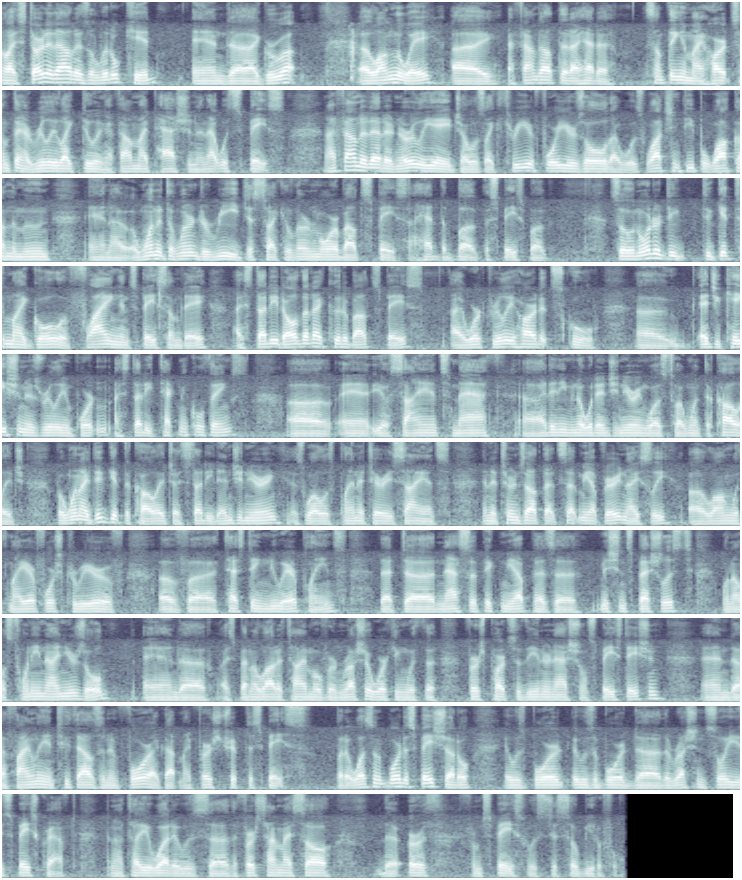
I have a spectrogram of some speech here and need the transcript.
Well, I started out as a little kid and uh, I grew up. Along the way, I, I found out that I had a, something in my heart, something I really liked doing. I found my passion, and that was space. I found it at an early age. I was like three or four years old. I was watching people walk on the moon, and I wanted to learn to read just so I could learn more about space. I had the bug, the space bug. So in order to, to get to my goal of flying in space someday, I studied all that I could about space. I worked really hard at school. Uh, education is really important. I studied technical things, uh, and you know, science, math. Uh, I didn't even know what engineering was till I went to college. But when I did get to college, I studied engineering as well as planetary science, and it turns out that set me up very nicely, uh, along with my Air Force career of, of uh, testing new airplanes that uh, NASA picked me up as a mission specialist when I was 29 years old. And uh, I spent a lot of time over in Russia working with the first parts of the International Space Station. And uh, finally, in 2004, I got my first trip to space. But it wasn't aboard a space shuttle. It was aboard, it was aboard uh, the Russian Soyuz spacecraft. And I'll tell you what, it was uh, the first time I saw the Earth from space was just so beautiful.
